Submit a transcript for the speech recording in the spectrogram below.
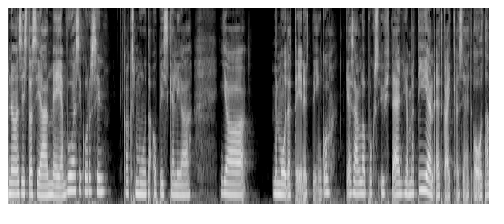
Ne on siis tosiaan meidän vuosikurssin kaksi muuta opiskelijaa. Ja me muutettiin nyt niinku kesän lopuksi yhteen. Ja mä tiedän, että kaikki on se, että oota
